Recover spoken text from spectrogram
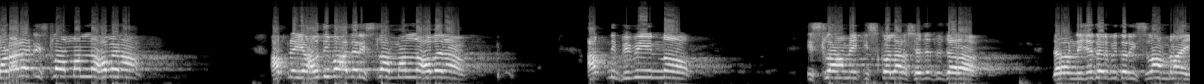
মডারেট ইসলাম মানলে হবে না। আপনি ইহুদিবাদের ইসলাম মানলে হবে না। আপনি বিভিন্ন ইসলামিক স্কলার সেজেছে যারা যারা নিজেদের ভিতর ইসলাম নাই,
